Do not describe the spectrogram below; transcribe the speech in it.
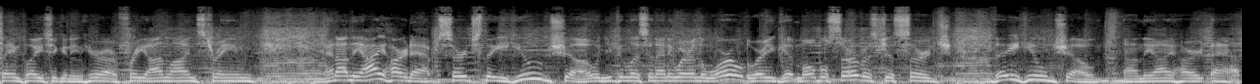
Same place you can hear our free online stream. And on the iHeart app, search The Huge Show, and you can listen anywhere in the world where you get mobile service. Just search The Huge Show on the iHeart app.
